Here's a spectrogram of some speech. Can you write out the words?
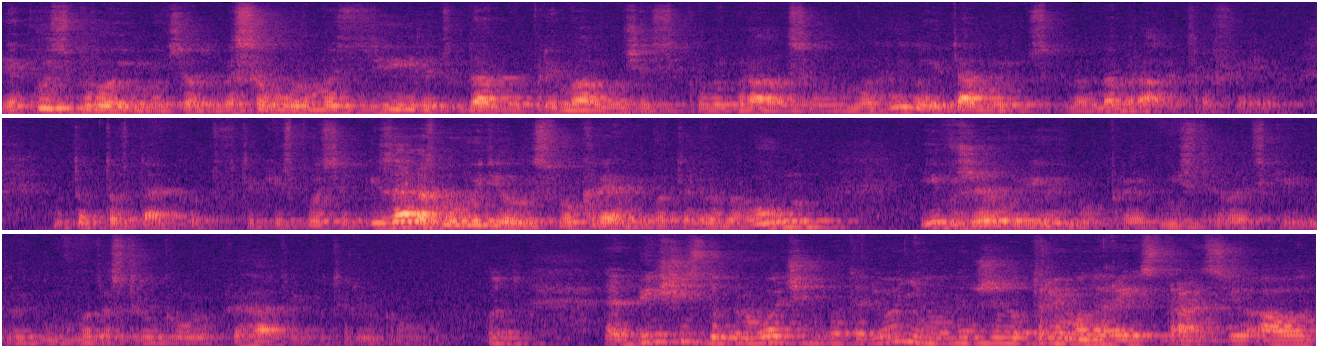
Якусь зброю ми взяли на Савур Могилі, туди ми приймали участь, коли брали Савур Могилу, і там ми набрали трофеїв. Ну, тобто в, так, от, в такий спосіб. І зараз ми виділились в окремий батальйон ОУН і вже воюємо при одній стрілецькій мотострілковій бригаді і батальйон ОУН. От е, більшість добровольчих батальйонів вони вже отримали реєстрацію. А от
